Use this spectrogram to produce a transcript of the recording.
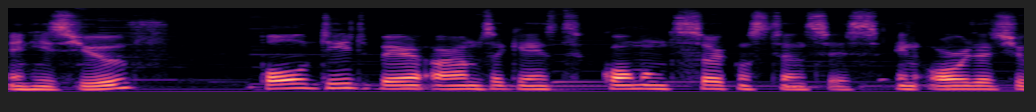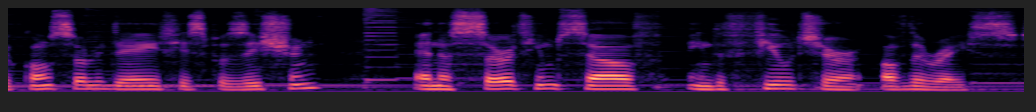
In his youth, Paul did bear arms against common circumstances in order to consolidate his position and assert himself in the future of the race.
